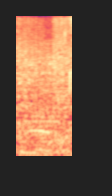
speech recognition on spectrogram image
Oh.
